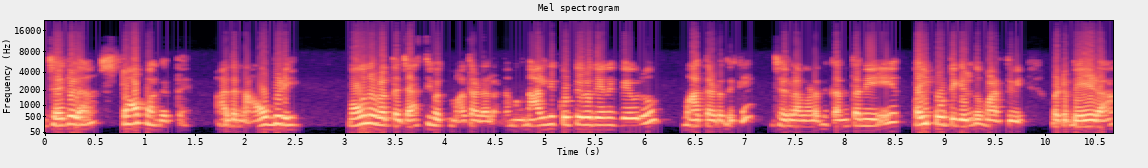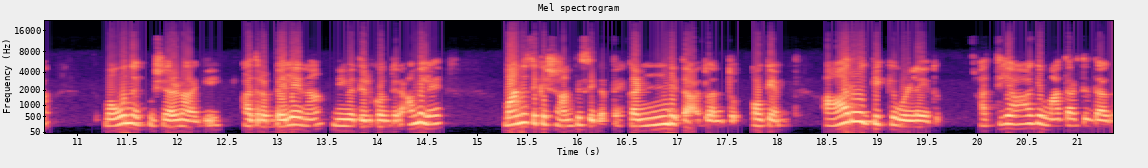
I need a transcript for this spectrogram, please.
ಜಗಳ ಸ್ಟಾಪ್ ಆಗುತ್ತೆ. ಆದ್ರೆ ನಾವು ಬಿಡಿ, ಮೌನ ವ್ರತ ಜಾಸ್ತಿ ಹೊತ್ತು ಮಾತಾಡಲ್ಲ. ನಮ್ಗೆ ನಾಲ್ಗೆ ಕೊಟ್ಟಿರೋದು ಏನಕ್ಕೆ ದೇವ್ರು? ಮಾತಾಡೋದಕ್ಕೆ ಜಗಳ ಮಾಡೋದಕ್ಕೆ ಅಂತಾನೇ ಪೈಪೋಟಿಗೆಲ್ದು ಮಾಡ್ತೀವಿ. ಬಟ್ ಬೇಡ, ಮೌನಕ್ಕೆ ಶರಣಾಗಿ, ಅದರ ಬೆಲೆನ ನೀವೇ ತಿಳ್ಕೊಂತೀರ. ಆಮೇಲೆ ಮಾನಸಿಕ ಶಾಂತಿ ಸಿಗತ್ತೆ, ಖಂಡಿತ ಅದಂತೂ. ಓಕೆ ಆರೋಗ್ಯಕ್ಕೆ ಒಳ್ಳೆಯದು. ಅತಿಯಾಗಿ ಮಾತಾಡ್ತಿದ್ದಾಗ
